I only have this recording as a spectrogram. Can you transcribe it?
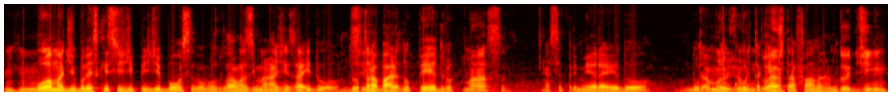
Uhum. Boa, Mandíbula, esqueci de pedir. Bom você botar umas imagens aí do, do trabalho do Pedro. Massa. Essa primeira aí do, do, do junto, curta que a gente tá falando. Do Dinho.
